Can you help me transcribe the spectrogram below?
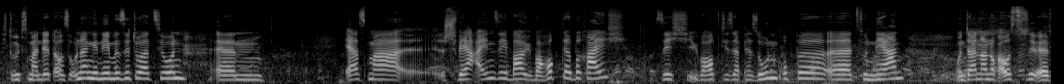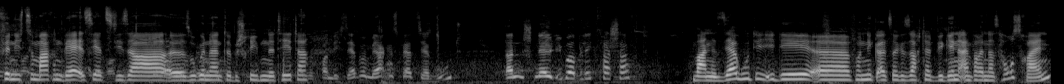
ich drück's mal nett aus, unangenehme Situation. Ähm, erstmal schwer einsehbar überhaupt der Bereich, sich überhaupt dieser Personengruppe äh, zu nähern und dann auch noch ausfindig zu machen, wer ist jetzt dieser äh, sogenannte beschriebene Täter. Fand ich sehr bemerkenswert, sehr gut. Dann schnell Überblick verschafft. War eine sehr gute Idee äh, von Nick, als er gesagt hat, wir gehen einfach in das Haus rein.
